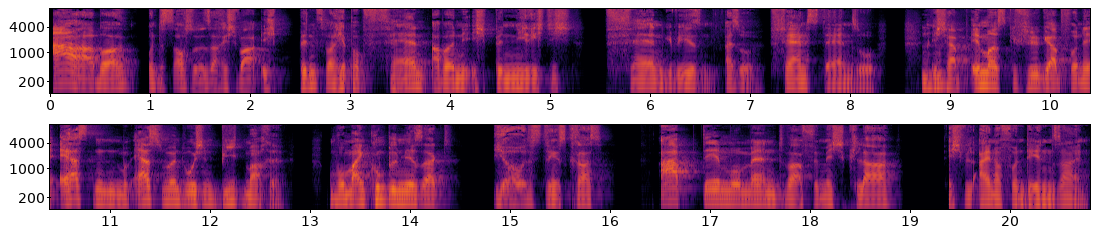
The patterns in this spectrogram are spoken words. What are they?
Aber, und das ist auch so eine Sache, ich war, ich bin zwar Hip-Hop-Fan, aber nie, ich bin nie richtig Fan gewesen. Also Fan-Stan so. Mhm. Ich habe immer das Gefühl gehabt, von der ersten, ersten Moment, wo ich ein Beat mache und wo mein Kumpel mir sagt, yo, das Ding ist krass. Ab dem Moment war für mich klar, ich will einer von denen sein.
